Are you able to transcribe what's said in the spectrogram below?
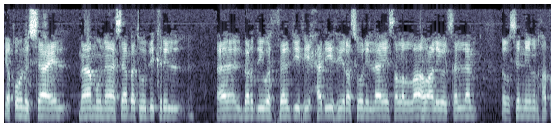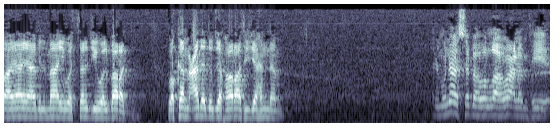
يقول السائل ما مناسبة ذكر البرد والثلج في حديث رسول الله صلى الله عليه وسلم؟ اغسلني من خطاياي بالماء والثلج والبرد. وكم عدد زفرات جهنم؟ المناسبة والله أعلم في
